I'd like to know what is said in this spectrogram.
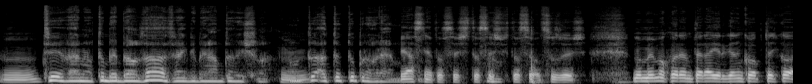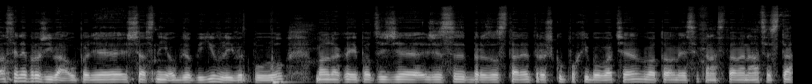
Hmm. Ty, no, to by byl zázrak, kdyby nám to vyšlo. No, hmm. No, to, a to, to prohrajeme. Jasně, to, seš, to, seš, no. to se odsuzuješ. No mimochodem teda Jürgen Klopp teď asi neprožívá úplně šťastný období v Liverpoolu. Mám takový pocit, že, že se brzo stane trošku pochybovačem o tom, jestli ta nastavená cesta,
